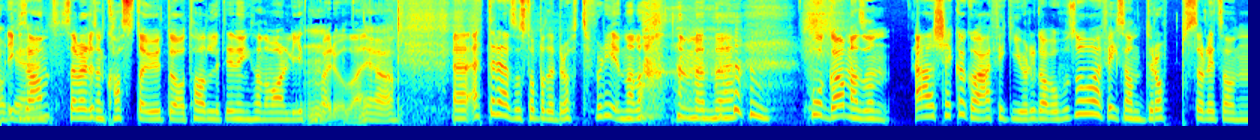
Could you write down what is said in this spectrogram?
Okay. Så jeg ble liksom kasta ut og tatt litt inn. Det var en liten periode der. Ja. Uh, Etter det så stoppa det brått. Nei, nei, men uh, hun ga meg sånn Jeg sjekka hva jeg fikk i julegave hos henne. Jeg fikk sånn drops og litt sånn,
